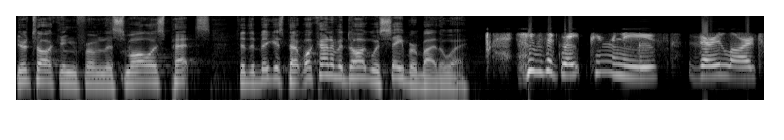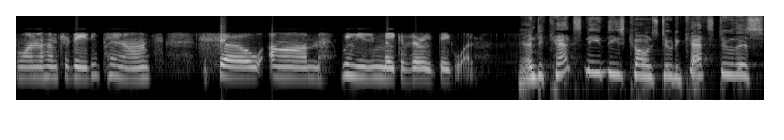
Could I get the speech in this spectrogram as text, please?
you're talking from the smallest pets to the biggest pet. What kind of a dog was Saber, by the way? He was a Great Pyrenees, very large, 180 pounds. So um, we needed to make a very big one. And do cats need these cones too? Do cats do this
